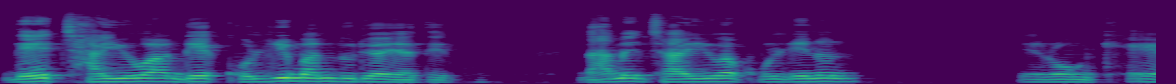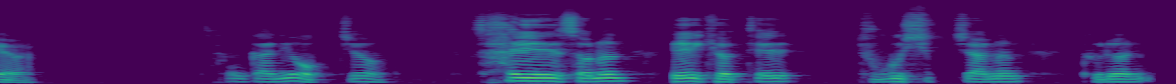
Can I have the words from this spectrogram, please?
내 자유와 내 권리만 누려야 되고 남의 자유와 권리는 don't care. 상관이 없죠. 사회에서는 내 곁에 두고 싶지 않은 그런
